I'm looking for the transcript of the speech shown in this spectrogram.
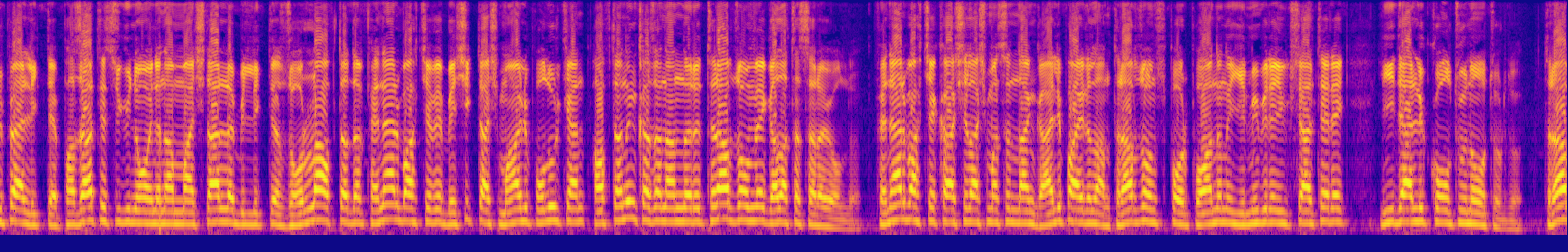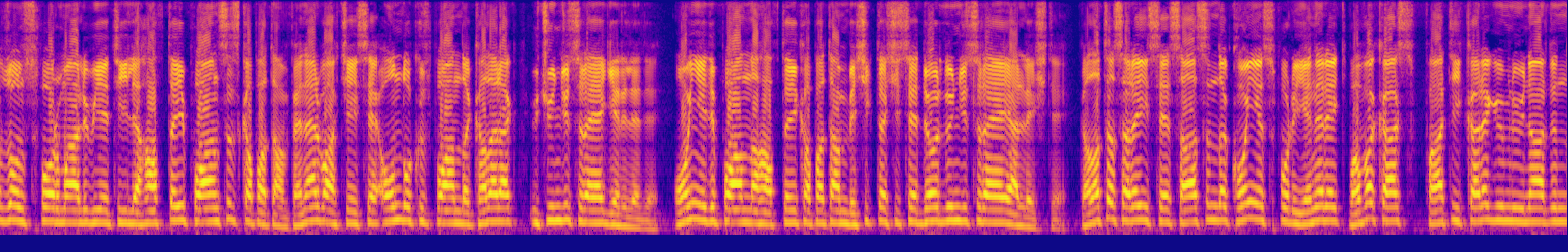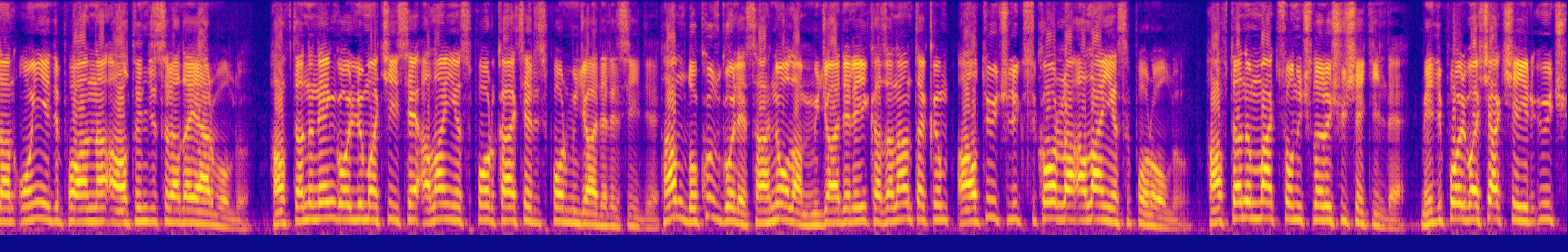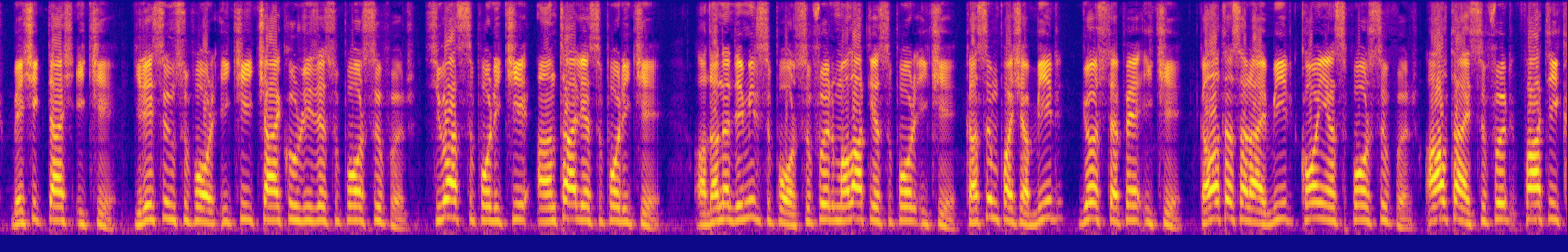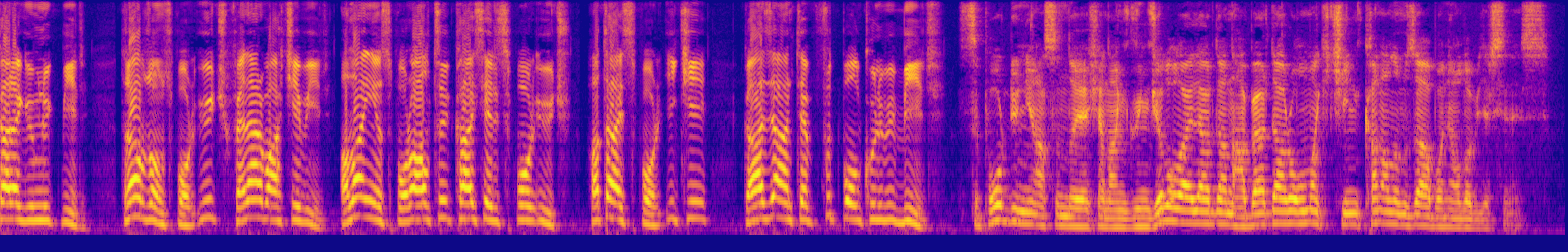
Süper Lig'de pazartesi günü oynanan maçlarla birlikte zorlu haftada Fenerbahçe ve Beşiktaş mağlup olurken haftanın kazananları Trabzon ve Galatasaray oldu. Fenerbahçe karşılaşmasından galip ayrılan Trabzonspor puanını 21'e yükselterek liderlik koltuğuna oturdu. Trabzonspor mağlubiyetiyle haftayı puansız kapatan Fenerbahçe ise 19 puanda kalarak 3. sıraya geriledi. 17 puanla haftayı kapatan Beşiktaş ise 4. sıraya yerleşti. Galatasaray ise sahasında Konyaspor'u yenerek Babakars, Fatih Karagümrük'ün ardından 17 puanla 6. sırada yer buldu. Haftanın en gollü maçı ise Alanya Spor Kayseri Spor mücadelesiydi. Tam 9 gole sahne olan mücadeleyi kazanan takım 6-3'lük skorla Alanya Spor oldu. Haftanın maç sonuçları şu şekilde. Medipol Başakşehir 3, Beşiktaş 2, Giresunspor 2, Çaykur Rizespor 0, Sivas Spor 2, Antalya Spor 2, Adana Demirspor 0, Malatya Spor 2, Kasımpaşa 1, Göztepe 2, Galatasaray 1, Konya Spor 0, Altay 0, Fatih Karagümrük 1, Trabzonspor 3, Fenerbahçe 1, Alanya Spor 6, Kayseri Spor 3, Hatay Spor 2, Gaziantep Futbol Kulübü 1. Spor dünyasında yaşanan güncel olaylardan haberdar olmak için kanalımıza abone olabilirsiniz.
